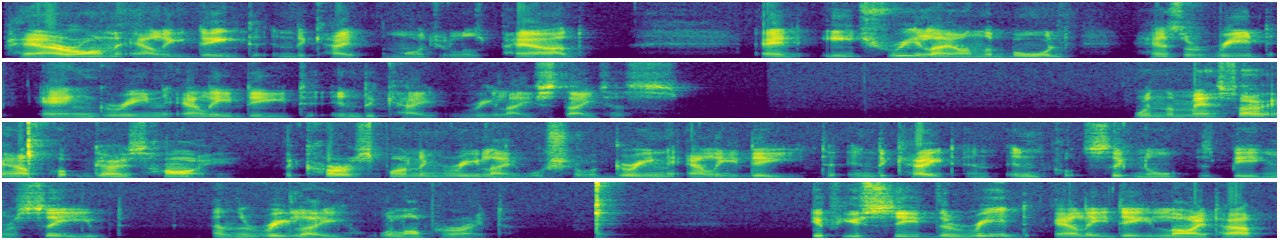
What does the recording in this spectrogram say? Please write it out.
power on LED to indicate the module is powered and each relay on the board has a red and green LED to indicate relay status. When the Masso output goes high, the corresponding relay will show a green LED to indicate an input signal is being received and the relay will operate. If you see the red LED light up,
